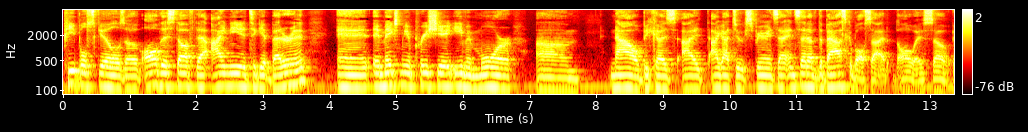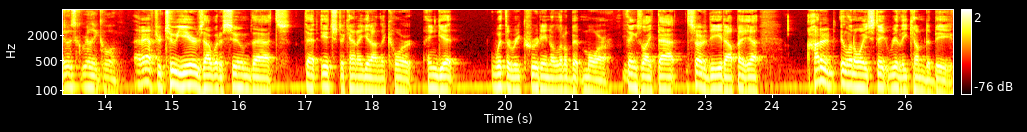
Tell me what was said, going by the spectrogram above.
people skills, of all this stuff that I needed to get better in, and it makes me appreciate even more um, now because I I got to experience that instead of the basketball side always. So it was really cool. And after two years, I would assume that that itch to kind of get on the court and get with the recruiting a little bit more, things like that started to eat up at you how did Illinois State really come to be?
